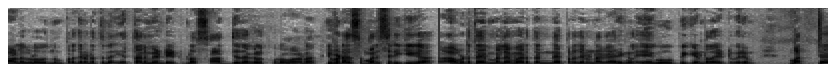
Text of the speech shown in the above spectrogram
ആളുകളോ ഒന്നും പ്രചരണത്തിന് എത്താൻ വേണ്ടിയിട്ടുള്ള സാധ്യതകൾ കുറവാണ്. ഇവിടെ മത്സരിക്കുക. അവിടുത്തെ എം എൽ എമാർ തന്നെ പ്രചരണ കാര്യങ്ങൾ ഏകോപിപ്പിക്കേണ്ടതായിട്ട് വരും. മറ്റ്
